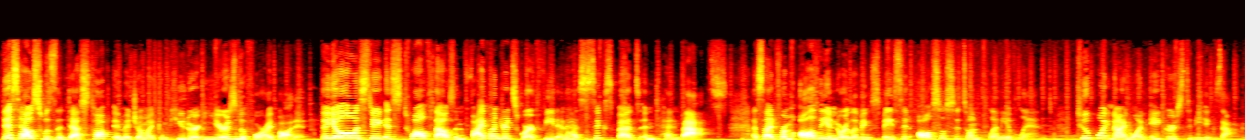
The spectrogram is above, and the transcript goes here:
This house was the desktop image on my computer years before I bought it. The YOLO estate is 12,500 square feet and has 6 beds and 10 baths. Aside from all of the indoor living space, it also sits on plenty of land, 2.91 acres to be exact.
